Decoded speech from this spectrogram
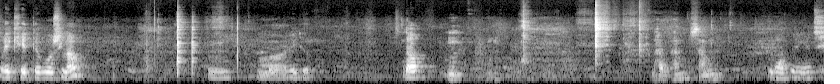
এই খেতে বসলাম। মা এই যে দাও। হুম। ভাবলাম সামনে। ভাত ভেঙেছি।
